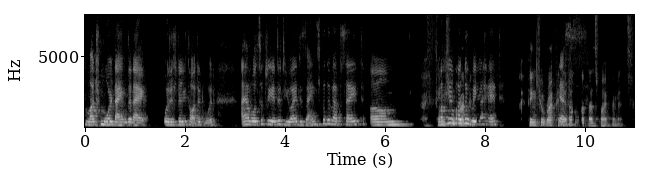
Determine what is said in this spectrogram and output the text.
much more time than I originally thought it would. I have also created UI designs for the website. Um, talking about the way ahead. I think you're wrapping yes. it up, but that's five minutes.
